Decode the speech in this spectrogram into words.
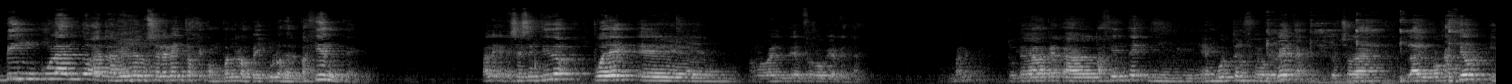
vinculando a través de los elementos que componen los vehículos del paciente. ¿Vale? En ese sentido, puede, eh, vamos a ver el fuego violeta. ¿Vale? Tú te vas al, paciente envuelto en fuego violeta. Tú hecho la, invocación y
